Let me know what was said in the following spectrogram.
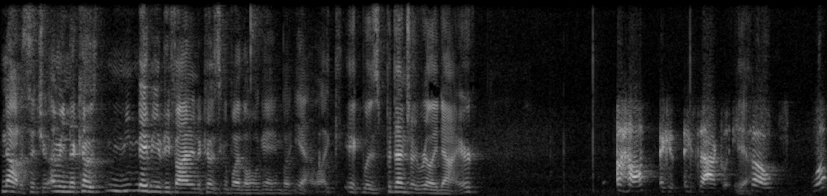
not a situation. I mean, N'Kosi maybe you'd be fine, and N'Kosi could play the whole game, but yeah, like it was potentially really dire. Uh huh. Exactly. Yeah. So we'll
